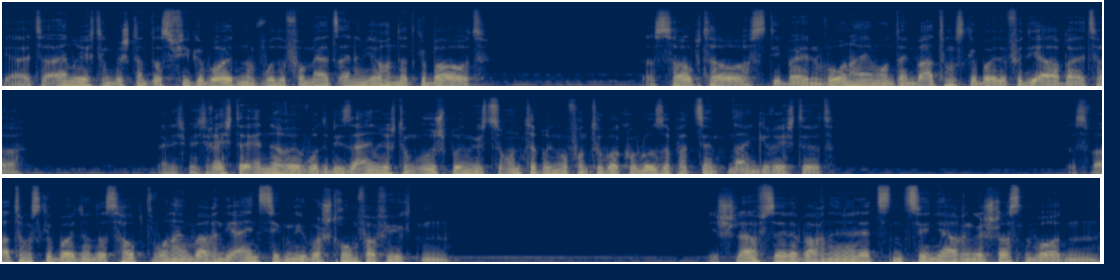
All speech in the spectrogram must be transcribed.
Die alte Einrichtung bestand aus vier Gebäuden und wurde vor mehr als einem Jahrhundert gebaut. Das Haupthaus, die beiden Wohnheime und ein Wartungsgebäude für die Arbeiter. Wenn ich mich recht erinnere, wurde diese Einrichtung ursprünglich zur Unterbringung von Tuberkulosepatienten eingerichtet. Das Wartungsgebäude und das Hauptwohnheim waren die einzigen, die über Strom verfügten. Die Schlafsäle waren in den letzten zehn Jahren geschlossen worden,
